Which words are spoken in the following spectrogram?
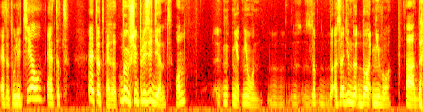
этот улетел, этот, этот Этот бывший президент. он? Нет, не он. За, за один до, до него. А, да.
